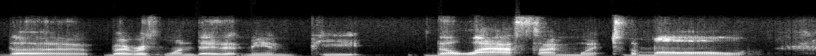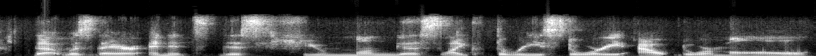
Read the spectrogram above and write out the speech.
the there was one day that me and Pete the last time went to the mall that was there. And it's this humongous like three story outdoor mall.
